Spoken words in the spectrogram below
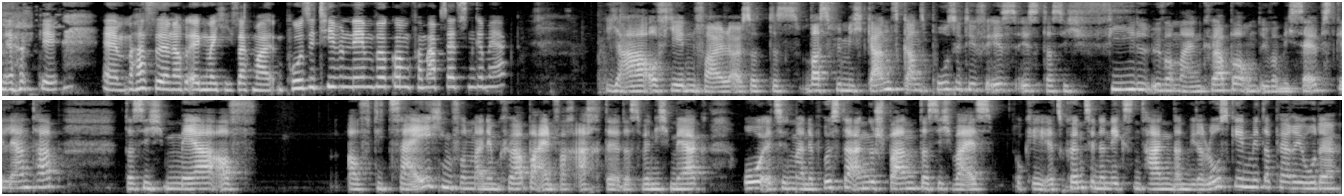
Ja, okay. Ähm, hast du denn auch irgendwelche, ich sag mal, positiven Nebenwirkungen vom Absetzen gemerkt? Ja, auf jeden Fall. Also das, was für mich ganz, ganz positiv ist, ist, dass ich viel über meinen Körper und über mich selbst gelernt habe, dass ich mehr auf auf die Zeichen von meinem Körper einfach achte, dass wenn ich merke, oh, jetzt sind meine Brüste angespannt, dass ich weiß, okay, jetzt könnte es in den nächsten Tagen dann wieder losgehen mit der Periode.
